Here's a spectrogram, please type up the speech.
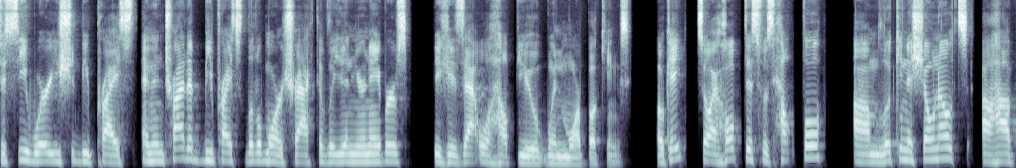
to see where you should be priced and then try to be priced a little more attractively than your neighbors because that will help you win more bookings. Okay, so I hope this was helpful. Um, look into show notes. I'll have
